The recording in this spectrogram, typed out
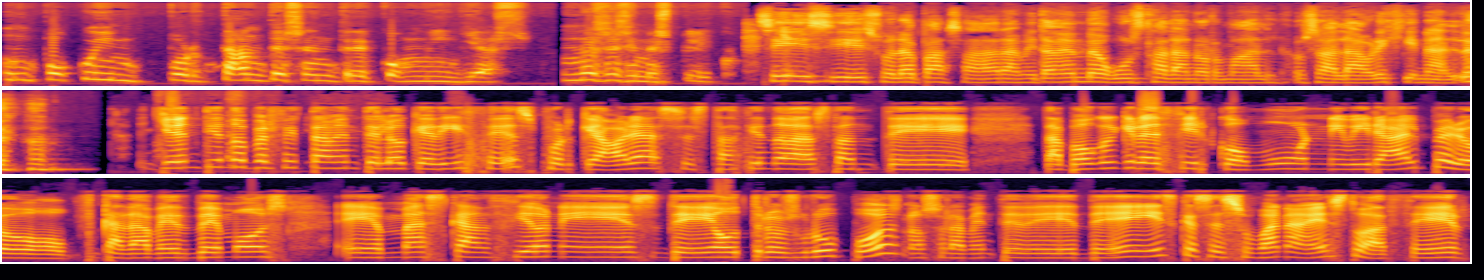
un poco importantes, entre comillas. No sé si me explico. Sí, sí, suele pasar. A mí también me gusta la normal, o sea, la original. Yo entiendo perfectamente lo que dices porque ahora se está haciendo bastante, tampoco quiero decir común ni viral, pero cada vez vemos eh, más canciones de otros grupos, no solamente de, de, Ace, que se suman a esto, a hacer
